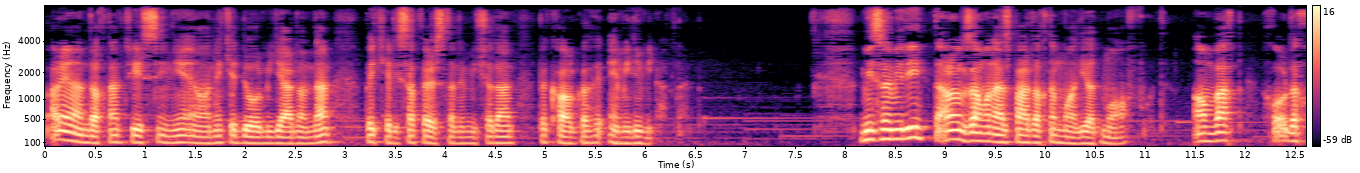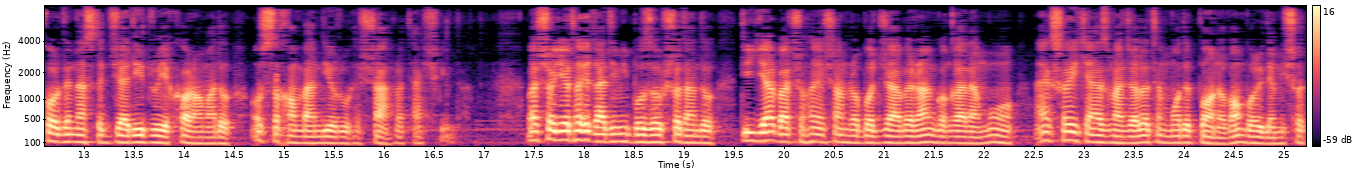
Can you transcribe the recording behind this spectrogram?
برای انداختن توی سینی اعانه که دور میگرداندن به کلیسا فرستاده می‌شدند به کارگاه امیلی می‌رفتند. میس امیلی در آن زمان از پرداخت مالیات معاف بود. آن وقت خورده خورده نسل جدید روی کار آمد و استخوانبندی و روح شهر را تشکیل داد. و شاگردهای قدیمی بزرگ شدند و دیگر بچه هایشان را با جعبه رنگ و قلمو و عکسهایی که از مجلات مد بانوان بریده می‌شد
